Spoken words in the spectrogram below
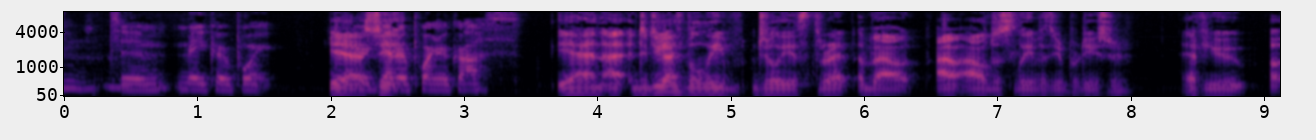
mm-hmm. to make her point Yeah, or she- get her point across. Yeah. And I, did you guys believe Julia's threat about I'll, I'll just leave as your producer if you uh,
